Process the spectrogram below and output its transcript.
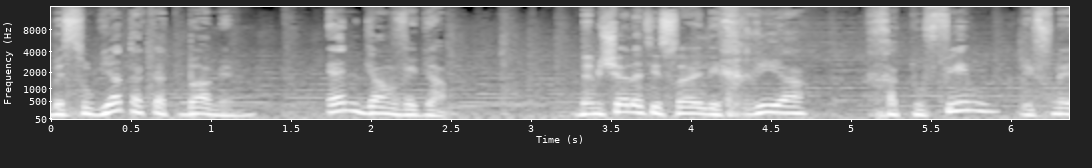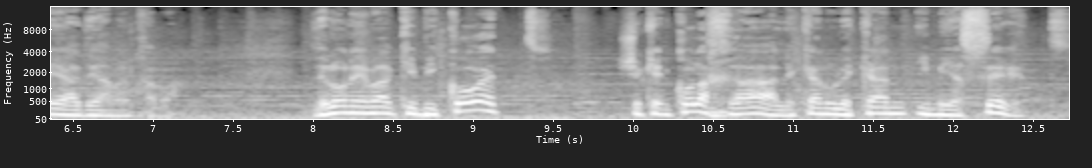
בסוגיית הכטב"מים אין גם וגם. ממשלת ישראל הכריעה חטופים לפני יעדי המלחמה. זה לא נאמר כביקורת, שכן כל הכרעה לכאן ולכאן היא מייסרת,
